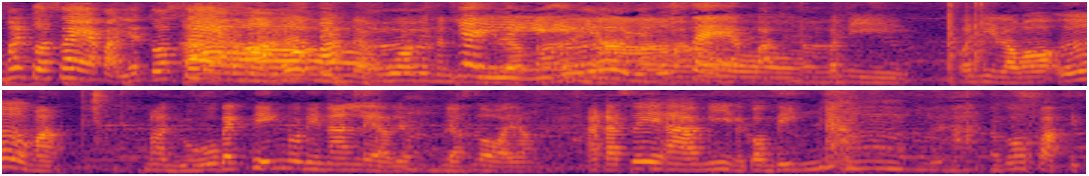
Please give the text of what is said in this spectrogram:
เมื่อตัวแสบอะอย่าตัวแสบอ่าอะเริ่มเป็นแบบพวกที่มันใหญ่ลีเอออย่าตัวแสบอะวันนี้ วันนี้เราก็เออมา มาดูแบ็คพิงค์นู่นนี่นั่นแล้วเรียบเรียบร้อยยังอากาเซ่อาร์มี่แล้วก็บิงอืมอืมแล้วก็ฝากติด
